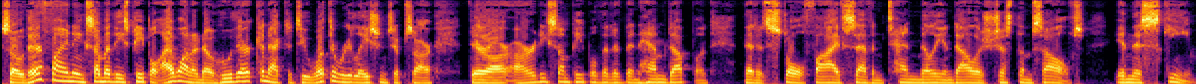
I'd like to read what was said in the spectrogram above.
So they're finding some of these people. I want to know who they're connected to, what the relationships are. There are already some people that have been hemmed up on that have stole five, seven, ten million dollars just themselves in this scheme,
